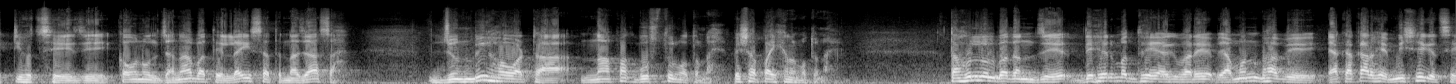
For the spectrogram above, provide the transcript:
একটি হচ্ছে যে কৌনুল জানাবাতে লাইসাত নাজাসাহ। জন্বি হওয়াটা নাপাক বস্তুর মতো নয় পেশা পায়খানার মতো নয়। তাহুল্লুল বাদান যে দেহের মধ্যে একবারে এমনভাবে একাকার হয়ে মিশে গেছে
